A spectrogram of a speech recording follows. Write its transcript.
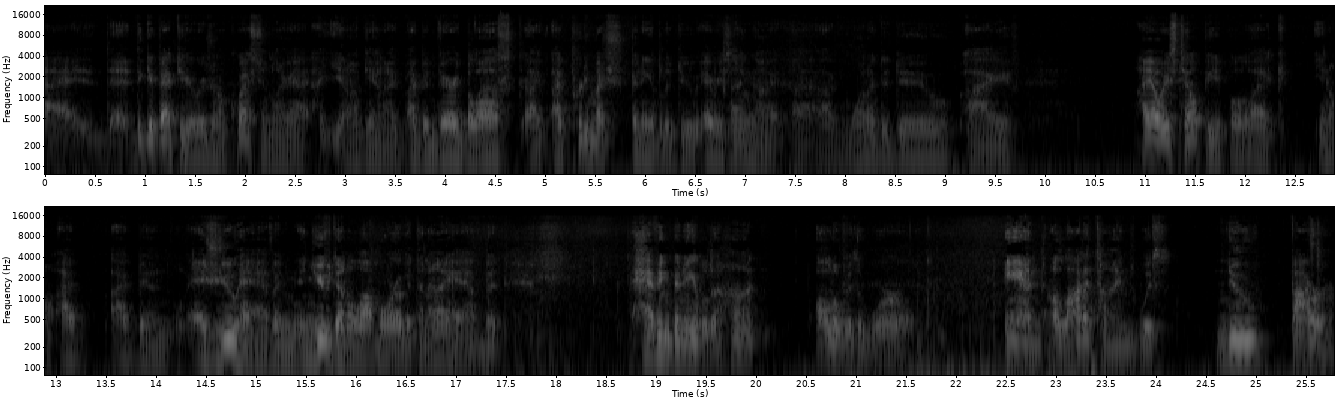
I, to get back to your original question, Larry, I, I, you know, again, I, I've been very blessed. I've, I've pretty much been able to do everything I, I've wanted to do. I, I always tell people, like, you know, I've, I've been, as you have, and, and you've done a lot more of it than I have, but having been able to hunt all over the world, and a lot of times with new firearms,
